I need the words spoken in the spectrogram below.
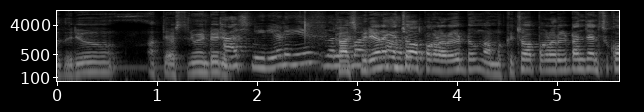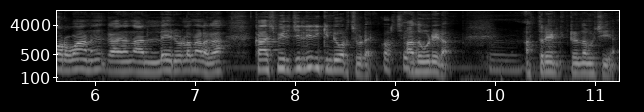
അതൊരു അത്യാവശ്യത്തിന് വേണ്ടി വരും. കാശ്മീരി ആണെങ്കിൽ ചുവപ്പ് കളർ കിട്ടും. നമുക്ക് ചുവപ്പ് കളർ കിട്ടാൻ ചാൻസ് കുറവാണ്. കാരണം നല്ല എരിവുള്ള മിളക. കാശ്മീരി ചില്ലി ഇരിക്കുന്നുണ്ട് കുറച്ചുകൂടെ. അതുകൂടി ഇടാം. അത്ര ഇട്ടിട്ട് നമുക്ക് ചെയ്യാം.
